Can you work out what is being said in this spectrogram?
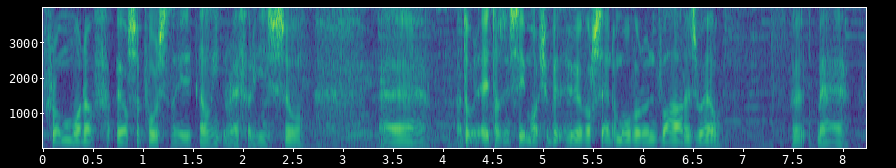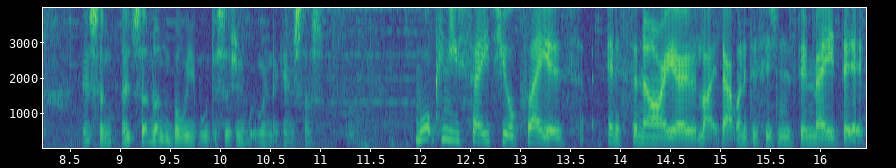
from one of our supposedly elite referees. So uh, it doesn't say much about whoever sent him over on VAR as well, but uh, it's an it's an unbelievable decision that went against us. What can you say to your players in a scenario like that when a decision has been made that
